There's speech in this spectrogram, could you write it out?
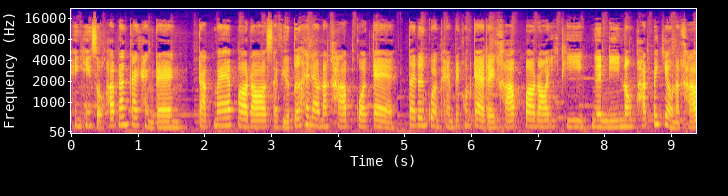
เฮงเฮงๆสุขภาพร่างกายแข็งแรง รักแม่ปอรอใส่ฟิลเตอร์ให้แล้วนะครับกลัวแก่ แต่เดินกวงแขนเป็นคนแก่เลยครับปอรออีกที เงินนี้น้องพัดไม่เกี่ยวนะครับ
